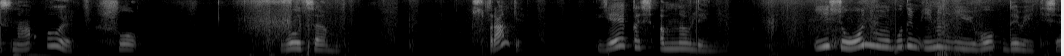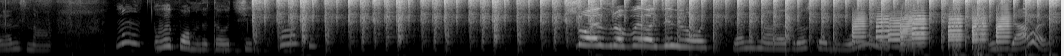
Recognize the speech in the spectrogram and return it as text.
знали, що в цьому спранки є якесь обновлення. І сьогодні ми будемо іменно його дивитися. Я не знаю. Ну, ви пам'ятаєте оці спранки. Що я зробила зі грою? Я не знаю, я просто двоє взяла.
